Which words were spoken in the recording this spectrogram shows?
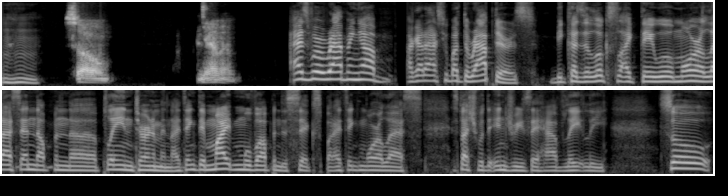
Mm-hmm. So, yeah, man as we're wrapping up, I gotta ask you about the Raptors because it looks like they will more or less end up in the play-in tournament. I think they might move up in the six, but I think more or less, especially with the injuries they have lately. So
